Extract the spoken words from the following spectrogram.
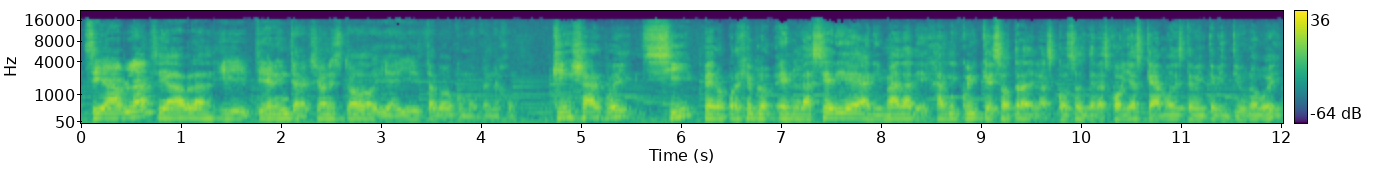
sí habla Sí habla. y tiene interacciones y todo, y ahí estaba como pendejo. King Shark, güey, sí, pero por ejemplo, en la serie animada de Harley Quinn, que es otra de las cosas, de las joyas que amo de este 2021, güey.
